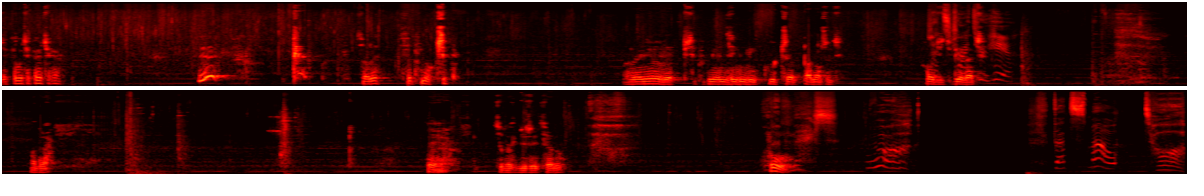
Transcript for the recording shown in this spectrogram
uciekaj, uciekaj, uciekaj. Sorry, setno krzyk. Ale nie lubię się między nimi kurczę panoszyć. Chodzić, biegać. Dobra. Ech, Coraz bliżej celu. Ooh. mess. Whoa! That smell. Tar.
